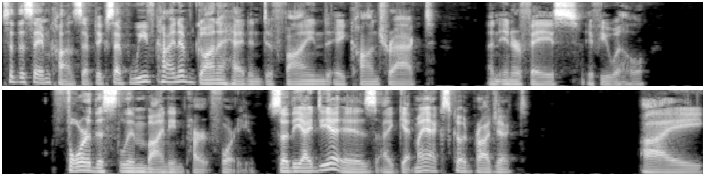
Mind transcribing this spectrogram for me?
to the same concept, except we've kind of gone ahead and defined a contract, an interface, if you will, for the slim binding part for you. So the idea is I get my Xcode project, I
